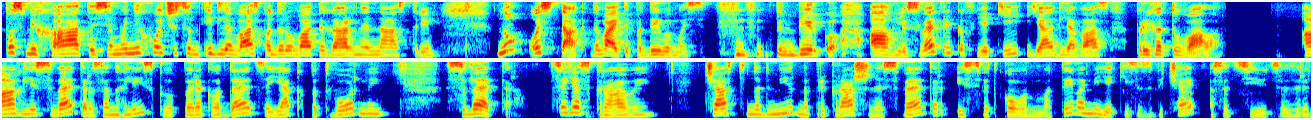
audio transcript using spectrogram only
посміхатися, мені хочеться і для вас подарувати гарний настрій. Ну, ось так. Давайте подивимось підбірку аглі светриків, які я для вас приготувала. Аглі светр з англійською перекладається як потворний светр. Це яскравий, часто надмірно прикрашений светр із святковими мотивами, які зазвичай асоціюються з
